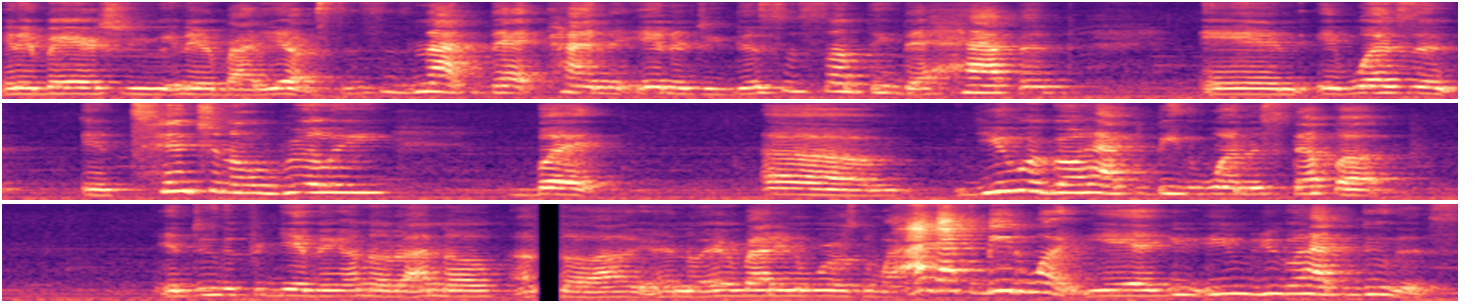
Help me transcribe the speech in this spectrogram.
and embarrass you and everybody else. This is not that kind of energy. This is something that happened and it wasn't intentional really, but um, you were going to have to be the one to step up and do the forgiving. I know, I know, I know, I, I know everybody in the world is going, I got to be the one. Yeah, you, you, you're going to have to do this.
